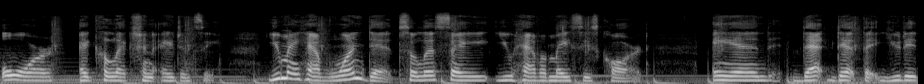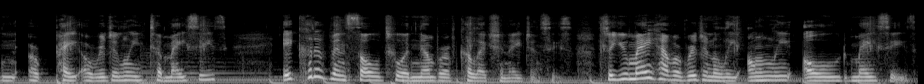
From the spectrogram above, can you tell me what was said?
or a collection agency you may have one debt. So let's say you have a Macy's card and that debt that you didn't uh, pay originally to Macy's, it could have been sold to a number of collection agencies. So you may have originally only owed Macy's,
